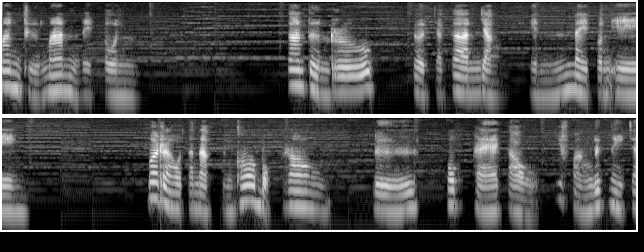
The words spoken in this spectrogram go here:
มั่นถือมั่นในตน การตื่นรู้ เกิดจากการอย่างเห็นในตนเอง เมื่อเราตระหนักถึงข้อบกพร่อง หรือพบแผลเก่าที่ฝังลึกในใจ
